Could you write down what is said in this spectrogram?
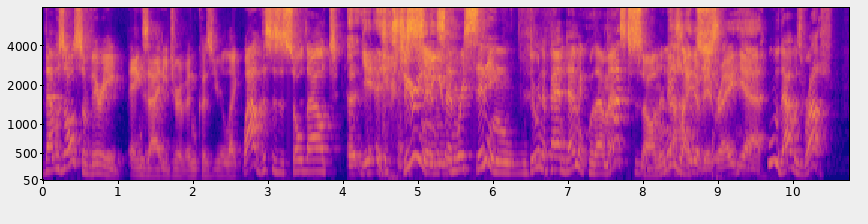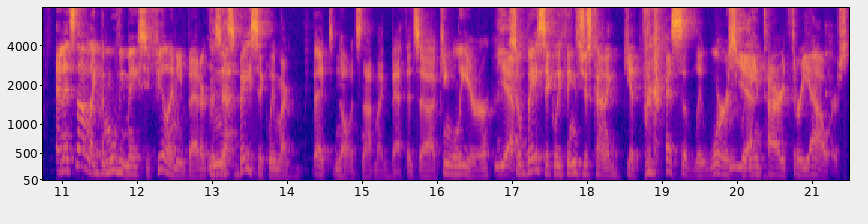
That was also very anxiety driven because you're like, wow, this is a sold out Uh, yeah. Experience, and we're sitting during a pandemic without masks on, and the height like, of it, right? Yeah. Ooh, that was rough. And it's not like the movie makes you feel any better because No. it's basically Macbeth. No, it's not Macbeth. It's uh, King Lear. Yeah. So basically, things just kind of get progressively worse Yeah. for the entire three hours.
